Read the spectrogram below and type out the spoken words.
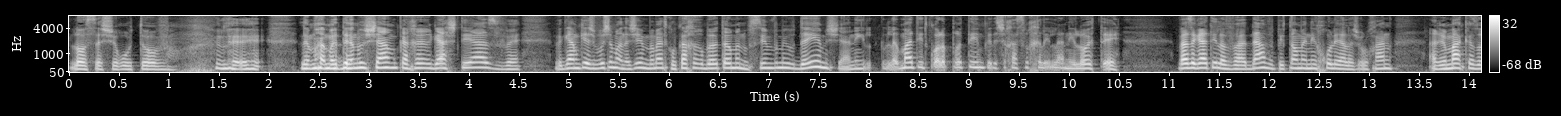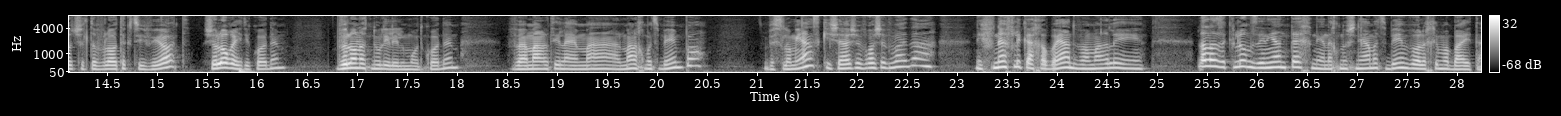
לא עושה שירות טוב למעמדנו שם, ככה הרגשתי אז, ו, וגם כי ישבו שם אנשים באמת כל כך הרבה יותר מנוסים ומיודעים, שאני למדתי את כל הפרטים כדי שחס וחלילה אני לא אטעה. ואז הגעתי לוועדה, ופתאום הניחו לי על השולחן ערימה כזאת של טבלאות תקציביות, שלא ראיתי קודם, ולא נתנו לי ללמוד קודם, ואמרתי להם, מה, על מה אנחנו מצביעים פה? וסלומיאנסקי, שהיה יושב ראש הוועדה, נפנף לי ככה ביד ואמר לי, לא, לא, זה כלום, זה עניין טכני, אנחנו שנייה מצביעים והולכים הביתה.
